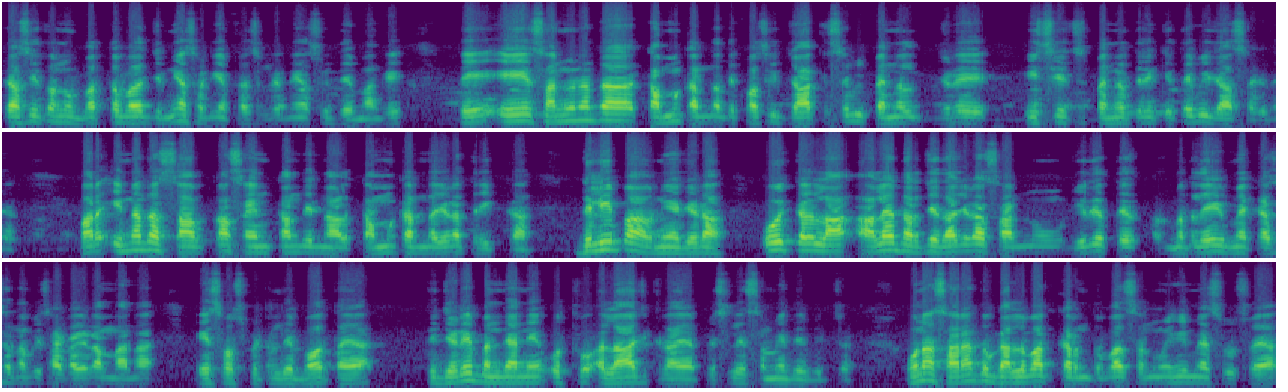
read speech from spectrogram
ਤੇ ਅਸੀਂ ਤੁਹਾਨੂੰ ਵੱਧ ਤੋਂ ਵੱਧ ਜਿੰਨੀਆਂ ਸਾਡੀਆਂ ਫੈਸਿਲਿਟੀਆਂ ਨੇ ਅਸੀਂ ਦੇਵਾਂਗੇ। ਤੇ ਇਹ ਸਾਨੂੰ ਇਹਨਾਂ ਦਾ ਕੰਮ ਕਰਨਾ ਦੇਖੋ ਅਸੀਂ ਜਾ ਕਿਸੇ ਵੀ ਪੈਨਲ ਜਿਹੜੇ ਈਸੀਐਚ ਪੈਨਲ ਤੇ ਕਿਤੇ ਵੀ ਜਾ ਸਕਦੇ ਹਾਂ। ਪਰ ਇਹਨਾਂ ਦਾ ਸਾਬਕਾ ਸੈਨਿਕਾਂ ਦੇ ਨਾਲ ਕੰਮ ਕਰਨ ਦਾ ਜਿਹੜਾ ਤਰੀਕਾ, ਦਿਲੀ ਭਾਵਨੀਆਂ ਜਿਹੜਾ, ਉਹ ਇੱਕ ਲਾ- ਆਲੇ ਦਰਜੇ ਦਾ ਜਿਹੜਾ ਸਾਨੂੰ ਜਿਹਦੇ ਉੱਤੇ ਮਤਲਬ ਇਹ ਮੈਂ ਕਹਿ ਸਕਦਾ ਵੀ ਸਾਡਾ ਜਿਹੜਾ ਮਨ ਆ ਇਸ ਹਸਪੀਟਲ ਦੇ ਬਹੁਤ ਆਇਆ ਤੇ ਜਿਹੜੇ ਬੰਦਿਆਂ ਨੇ ਉੱਥੋਂ ਇਲਾਜ ਕਰਾਇਆ ਪਿਛਲੇ ਸਮੇਂ ਦੇ ਵਿੱਚ। ਉਹਨਾਂ ਸਾਰਿਆਂ ਤੋਂ ਗੱਲਬਾਤ ਕਰਨ ਤੋਂ ਬਾਅਦ ਸਾਨੂੰ ਇਹੀ ਮਹਿਸੂਸ ਹੋਇਆ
